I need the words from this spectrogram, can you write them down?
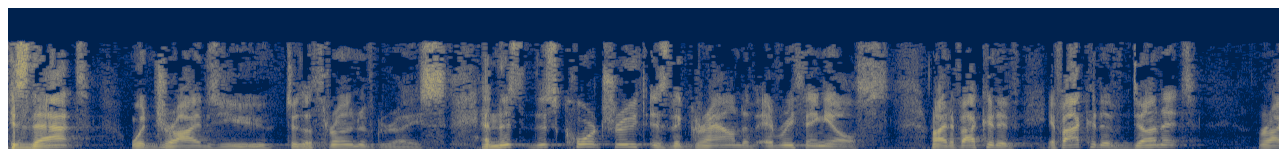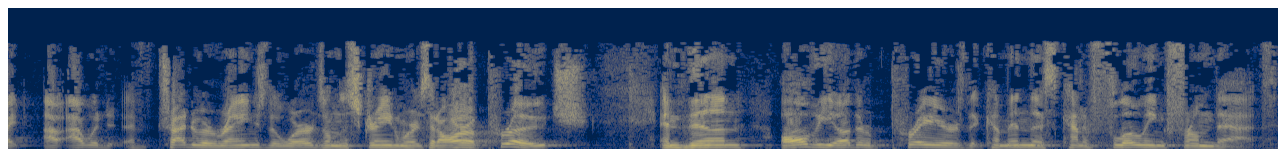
Is that what drives you to the throne of grace. And this, this core truth is the ground of everything else. Right? If I could have, if I could have done it, right, I, I would have tried to arrange the words on the screen where it said our approach and then all the other prayers that come in this kind of flowing from that.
